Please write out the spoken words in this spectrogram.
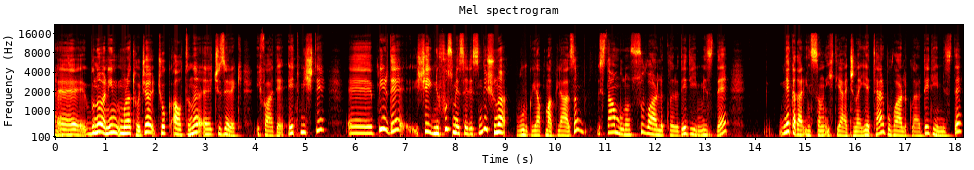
Evet. E, bunu örneğin Murat Hoca çok altını e, çizerek ifade etmişti. E, bir de şey nüfus meselesinde şuna vurgu yapmak lazım. İstanbul'un su varlıkları dediğimizde ne kadar insanın ihtiyacına yeter bu varlıklar dediğimizde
